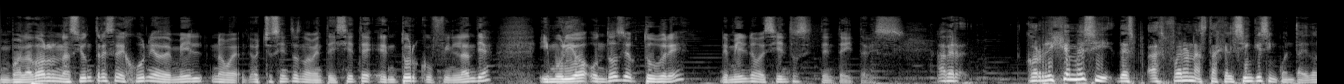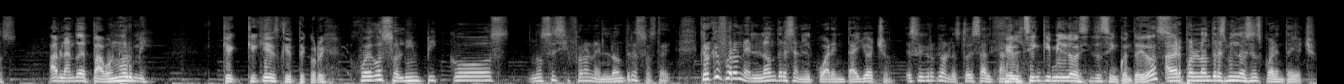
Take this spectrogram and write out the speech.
volador nació un 13 de junio de 1897 en Turku, Finlandia, y murió un 2 de octubre de 1973. A ver, corrígeme si ah, fueron hasta Helsinki 52. Hablando de Pavo Nurmi. ¿Qué, qué quieres que te corrija? Juegos Olímpicos, no sé si fueron en Londres o hasta... Creo que fueron en Londres en el 48. Es que creo que me lo estoy saltando. Helsinki 1952. A ver, pon Londres 1948.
